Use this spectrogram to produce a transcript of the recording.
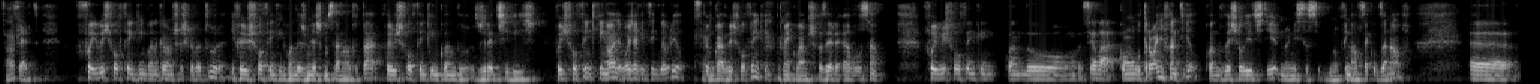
Sabe? Certo. Foi wishful thinking quando acabamos com a escravatura, e foi wishful thinking quando as mulheres começaram a votar, foi wishful thinking quando os direitos civis foi wishful thinking, olha, hoje é 25 de Abril. Certo. Foi um bocado wishful thinking. Como é que vamos fazer a revolução? Foi wishful thinking quando, sei lá, com o trabalho infantil, quando deixou de existir, no início, no final do século XIX. Uh,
